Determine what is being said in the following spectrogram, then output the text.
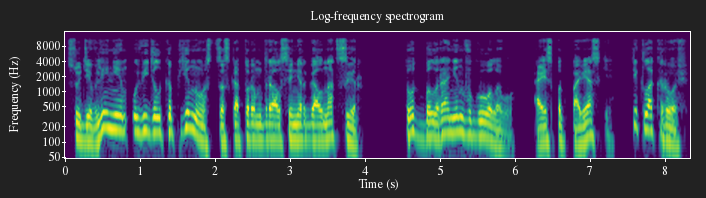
с удивлением увидел копьеносца, с которым дрался Нергал Нацир. Тот был ранен в голову, а из-под повязки текла кровь.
